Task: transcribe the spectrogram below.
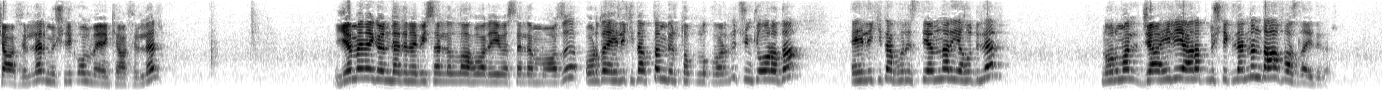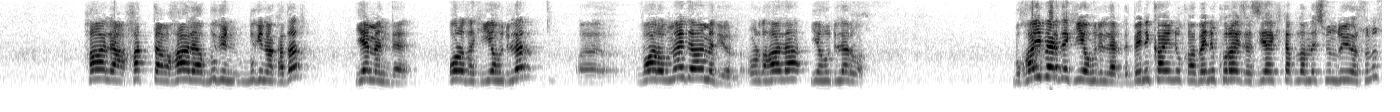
kafirler, müşrik olmayan kafirler Yemen'e gönderdi Nebi sallallahu aleyhi ve sellem Muaz'ı. Orada ehli kitaptan bir topluluk vardı. Çünkü orada ehli kitap Hristiyanlar, Yahudiler normal cahiliye Arap müşriklerinden daha fazlaydılar. Hala hatta hala bugün bugüne kadar Yemen'de oradaki Yahudiler e, var olmaya devam ediyorlar. Orada hala Yahudiler var. Bu Hayber'deki Yahudiler de Beni Kaynuka, Beni Kurayza siyah kitaplarında ismini duyuyorsunuz.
